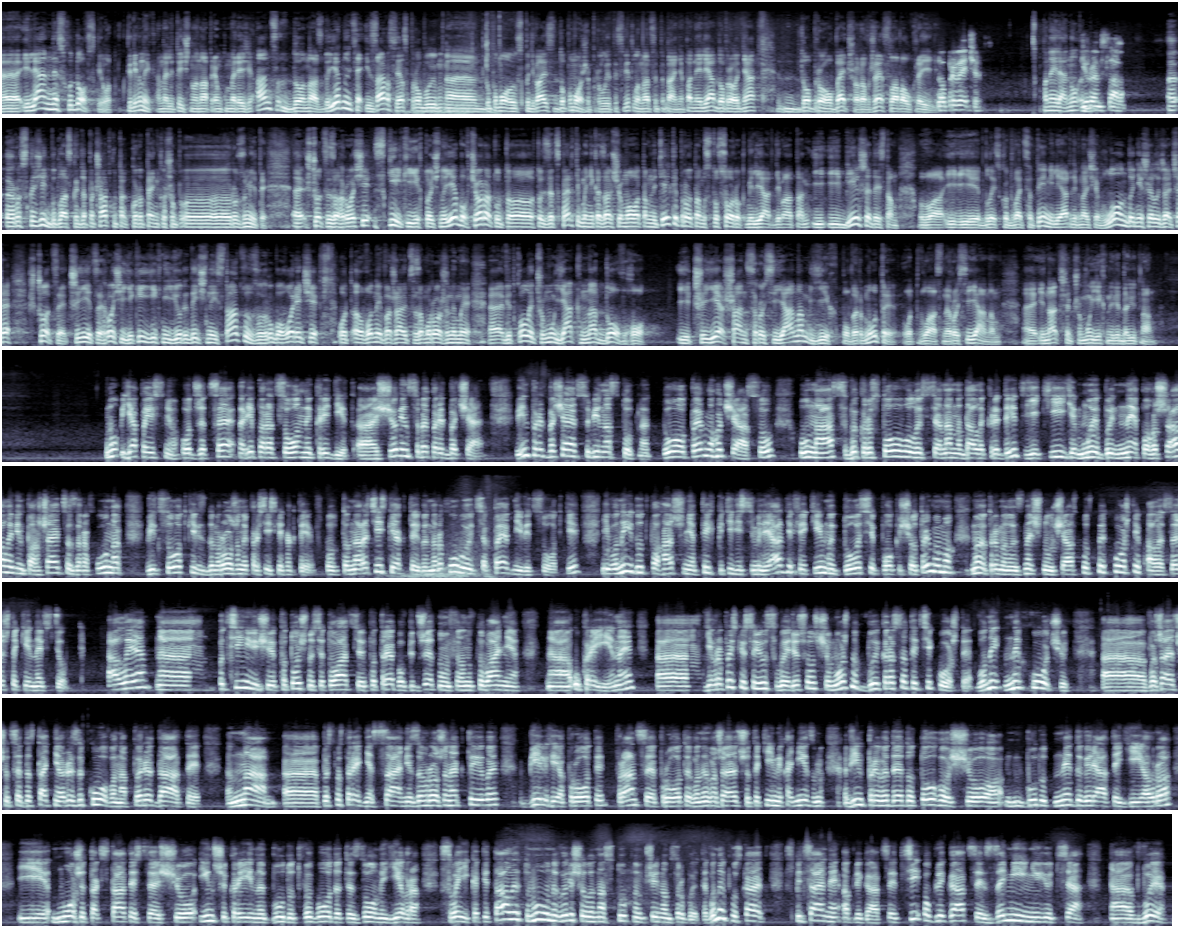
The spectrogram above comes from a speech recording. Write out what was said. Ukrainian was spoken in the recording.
Е, Ілля Несходовський, от керівник аналітичного напрямку мережі АНС, до нас доєднується. І зараз я спробую е, допомогу. Сподіваюся, допоможе пролити світло на це питання. Пане Ілля, доброго дня, доброго вечора. Вже слава Україні. Добрий вечір. Пане Ілля, ну Героям слава. Е, е, Розкажіть, будь ласка, для початку так коротенько, щоб е, розуміти, е, що це за гроші, скільки їх точно є. Бо вчора тут е, хтось з експертів мені казав, що мова там не тільки про там 140 мільярдів, а там і, і більше, десь там в і, і близько 20 мільярдів, наче в Лондоні ще лежать. Ще що це? Чиї це гроші? Який їхній юридичний статус? Грубо говорячи, от вони вважаються замороженими відколи? Чому як надовго? І чи є шанс росіянам їх повернути? От власне росіянам інакше чому їх не віддають нам? Ну я поясню. Отже, це репараційний кредит. А що він себе передбачає? Він передбачає в собі наступне: до певного часу у нас використовувалося, нам надали кредит, який ми би не погашали. Він погашається за рахунок відсотків з заморожених російських активів. Тобто на російські активи нараховуються певні відсотки, і вони йдуть погашення тих 50 мільярдів, які ми досі поки що отримаємо. Ми отримали значну частку з цих коштів, але все ж таки не всю. Але е, оцінюючи поточну ситуацію, потребу в бюджетному фінансуванні е, України, е, Європейський Союз вирішив, що можна використати ці кошти. Вони не хочуть е, вважають, що це достатньо ризиковано передати на безпосередньо самі заморожені активи. Бельгія проти, Франція проти. Вони вважають, що такий механізм він приведе до того, що будуть не довіряти євро, і може так статися, що інші країни будуть виводити з зони євро свої капітали. Тому вони вирішили наступним чином зробити. Вони пускають спеціальні облігації. Ці облігації замінюються в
